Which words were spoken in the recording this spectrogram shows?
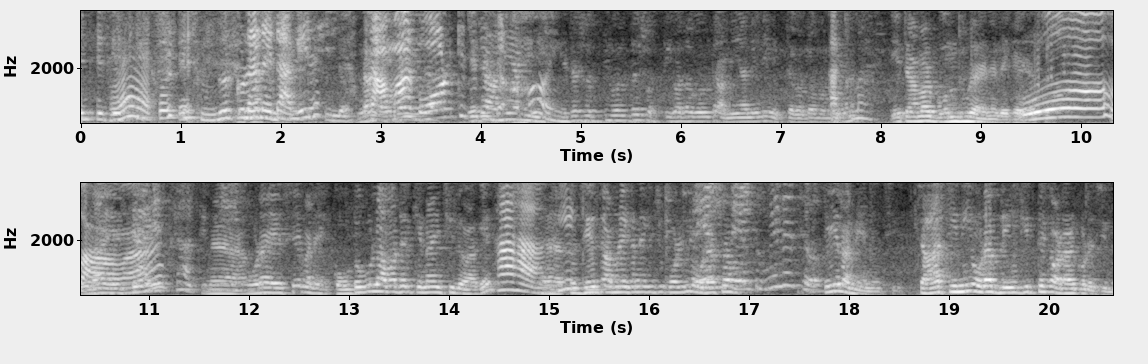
এনে দে, হ্যাঁ? সুন্দর করে না, এটা আগেই ছিল। আমার বর কিছু এটা সত্যি বলতে সত্যি কথা বলতে আমি আনিনি মিথ্যা কথা বলতে এটা আমার বন্ধুরা এনে রেখে ও বাবা ওরা এসে ছাতি না, ওরা এসে মানে কৌটোগুলো আমাদের কেনাই ছিল আগে। হ্যাঁ হ্যাঁ তো যেহেতু আমরা এখানে কিছু করিনি ওরা সব তেল তুমি এনেছো? তেল আমি এনেছি। চা চিনি ওরা ব্লিঙ্কিট থেকে অর্ডার করেছিল।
